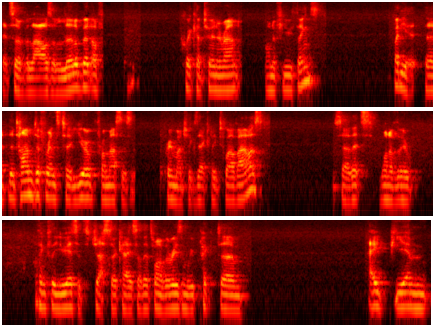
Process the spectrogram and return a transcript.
That sort of allows a little bit of quicker turnaround on a few things. But yeah, the, the time difference to Europe from us is pretty much exactly 12 hours. So that's one of the, I think for the US, it's just okay. So that's one of the reasons we picked um, 8 p.m.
